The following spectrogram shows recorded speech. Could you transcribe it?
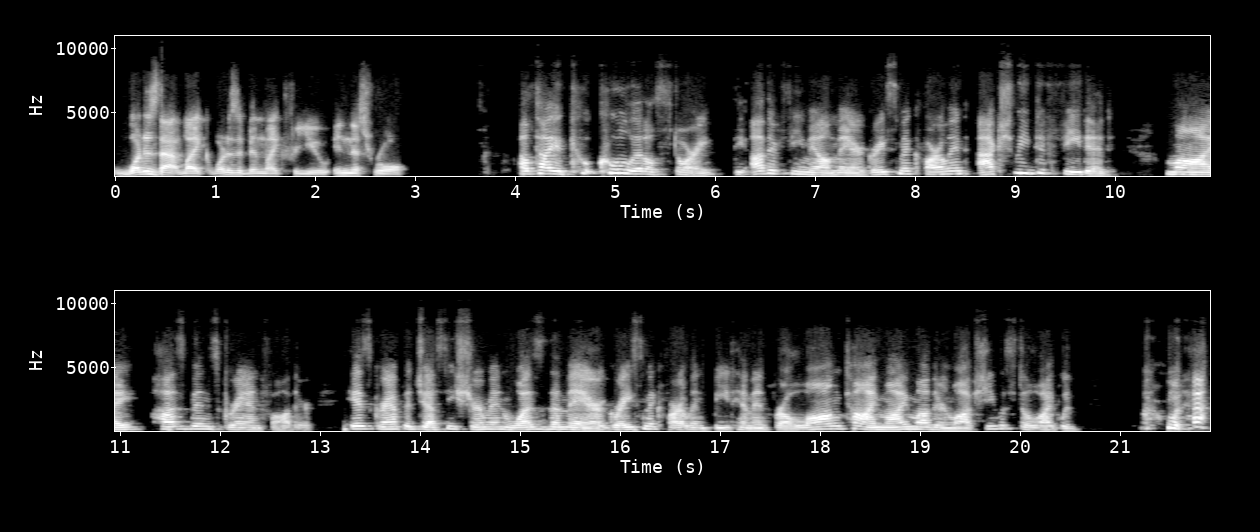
What is that like? What has it been like for you in this role? I'll tell you a cool, cool little story. The other female mayor, Grace McFarland, actually defeated my husband's grandfather his grandpa Jesse Sherman was the mayor. Grace McFarland beat him, and for a long time, my mother-in-law, she was still alive, would would have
